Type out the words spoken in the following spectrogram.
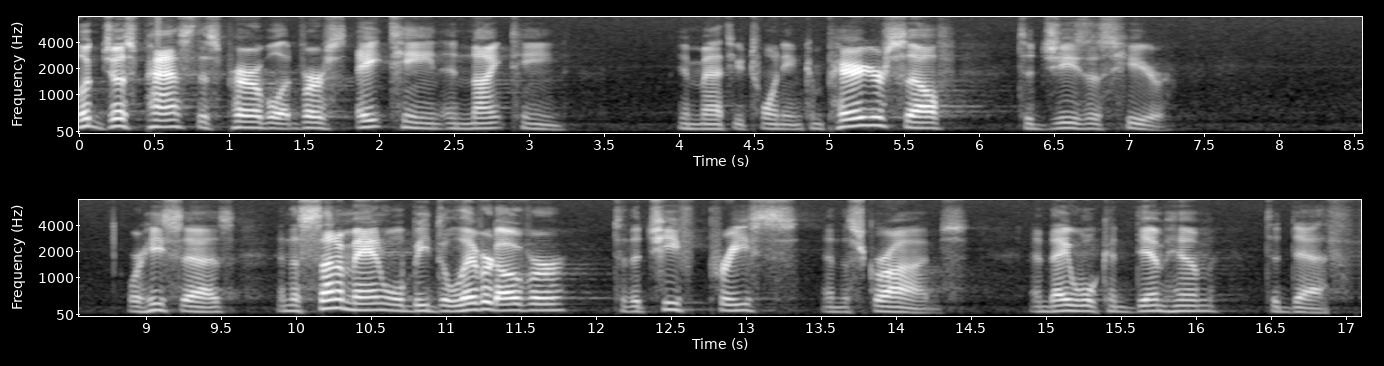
Look just past this parable at verse 18 and 19 in Matthew 20 and compare yourself to Jesus here, where he says, And the Son of Man will be delivered over to the chief priests and the scribes, and they will condemn him to death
